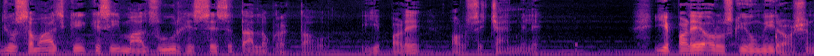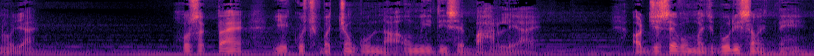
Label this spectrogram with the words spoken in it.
जो समाज के किसी माजूर हिस्से से ताल्लुक रखता हो। ये पढ़े और उसे चैन मिले। ये पढ़े और उसकी उम्मीद रोशन हो जाए। हो सकता है ये कुछ बच्चों को नाउमीदी से बाहर ले आए, और जिसे वो मजबूरी समझते हैं,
